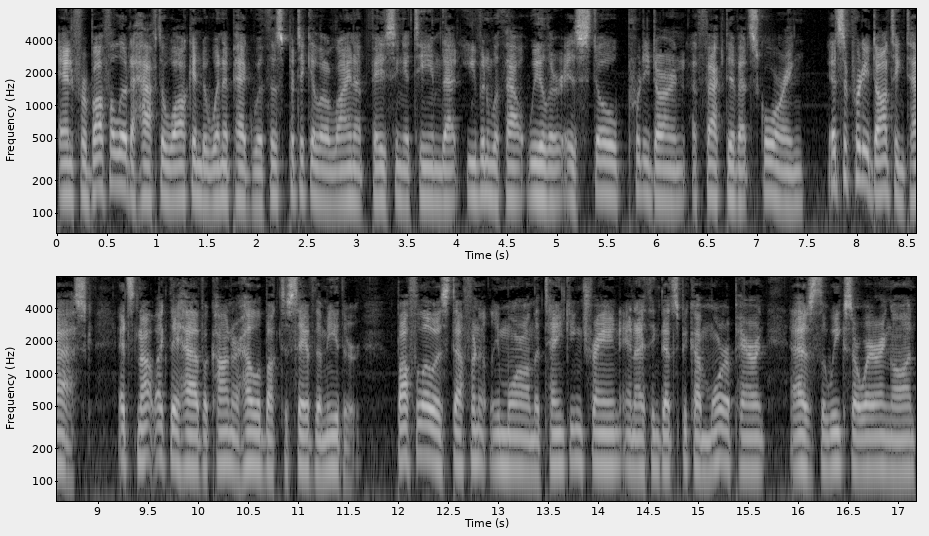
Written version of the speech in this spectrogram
And for Buffalo to have to walk into Winnipeg with this particular lineup facing a team that, even without Wheeler, is still pretty darn effective at scoring, it's a pretty daunting task. It's not like they have a Connor Hellebuyck to save them either. Buffalo is definitely more on the tanking train, and I think that's become more apparent as the weeks are wearing on,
